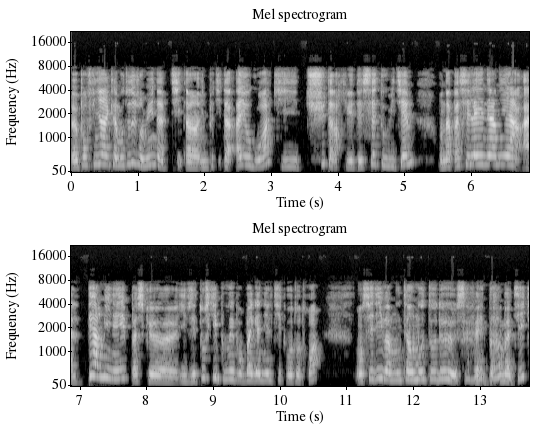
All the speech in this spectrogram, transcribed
Euh, pour finir avec la moto 2, j'en mets une, à petit, un- une petite à Ayogura qui chute alors qu'il était 7 ou 8ème. On a passé l'année dernière à le terminer parce que euh, il faisait tout ce qu'il pouvait pour pas gagner le titre Moto 3. On s'est dit il va monter en Moto 2, ça va être dramatique.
